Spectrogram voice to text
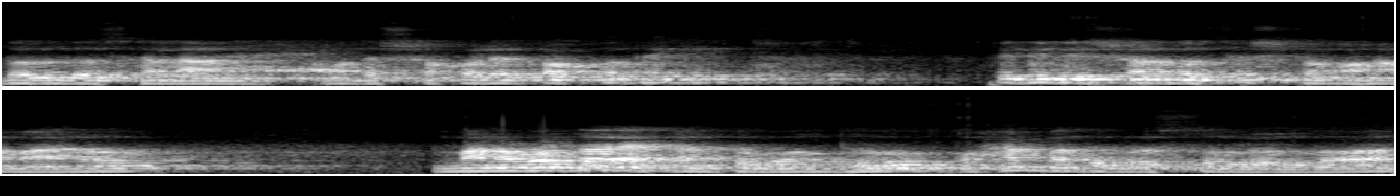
দরুদ সালাম আমাদের সকলের পক্ষ থেকে পৃথিবীর সর্বশ্রেষ্ঠ মহামানব, মানবতার একান্ত বন্ধু মোহাম্মদুর রসুল্লাহ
